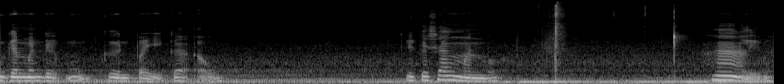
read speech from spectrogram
นกันเหมือนเดิมเกินไปก็เอา หรือก็ช่างมันบอก ห้าเลยวะ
